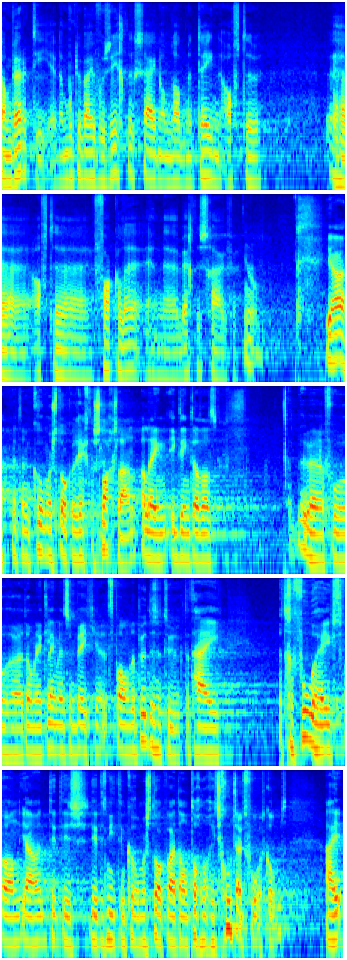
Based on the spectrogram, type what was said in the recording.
dan werkt die. En dan moeten wij voorzichtig zijn om dat meteen af te, uh, af te fakkelen en uh, weg te schuiven. Ja. ja, met een kromme stok een rechte slag slaan. Alleen ik denk dat dat uh, voor Dominic Clemens een beetje het spannende punt is natuurlijk. Dat hij het gevoel heeft van, ja, dit is, dit is niet een kromme stok waar dan toch nog iets goeds uit voortkomt. Hij,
